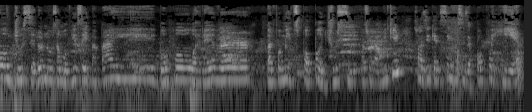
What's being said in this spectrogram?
pawpaw juice i don't know some of you say papaya pawpaw whatever but for me it's pawpaw juicy that's what i'm making. So as you can see this is a pawpaw here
